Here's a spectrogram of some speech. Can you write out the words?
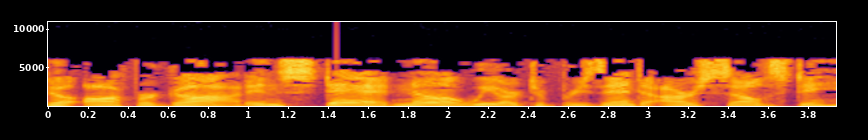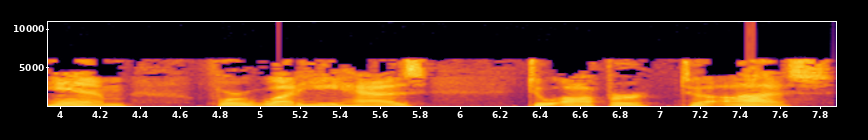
to offer God. Instead, no, we are to present ourselves to Him for what He has to offer to us,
